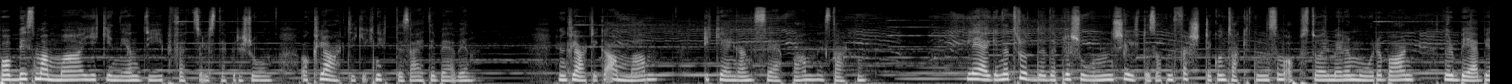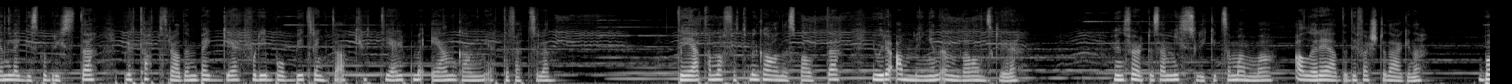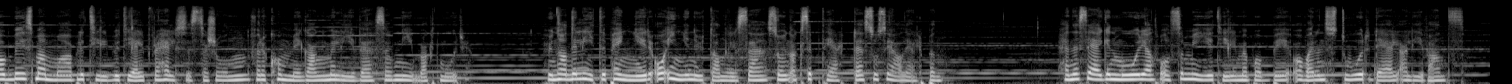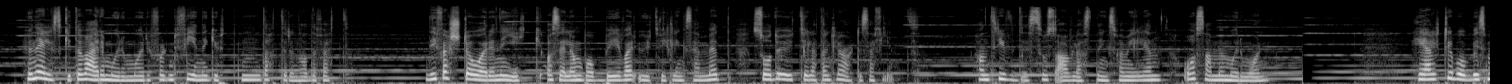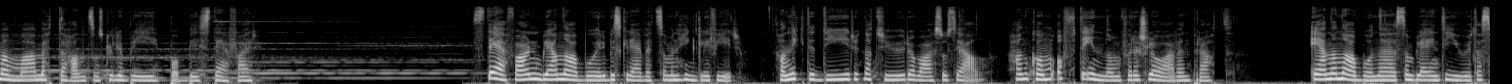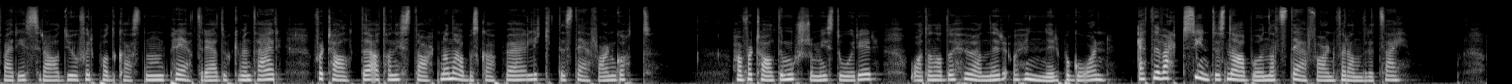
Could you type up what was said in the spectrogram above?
Bobbys mamma gikk inn i en dyp fødselsdepresjon og klarte ikke knytte seg til babyen. Hun klarte ikke amme han, ikke engang se på han i starten. Legene trodde depresjonen skyldtes at den første kontakten som oppstår mellom mor og barn når babyen legges på brystet, ble tatt fra dem begge fordi Bobby trengte akutt hjelp med en gang etter fødselen. Det at han var født med ganespalte, gjorde ammingen enda vanskeligere. Hun følte seg mislykket som mamma allerede de første dagene. Bobbys mamma ble tilbudt hjelp fra helsestasjonen for å komme i gang med livet som nybakt mor. Hun hadde lite penger og ingen utdannelse, så hun aksepterte sosialhjelpen. Hennes egen mor hjalp også mye til med Bobby og var en stor del av livet hans. Hun elsket å være mormor for den fine gutten datteren hadde født. De første årene gikk, og selv om Bobby var utviklingshemmet, så det ut til at han klarte seg fint. Han trivdes hos avlastningsfamilien og sammen med mormoren. Helt til Bobbys mamma møtte han som skulle bli Bobbys stefar. Stefaren ble av naboer beskrevet som en hyggelig fyr. Han likte dyr, natur og var sosial. Han kom ofte innom for å slå av en prat. En av naboene som ble intervjuet av Sveriges Radio for podkasten P3 Dokumentær, fortalte at han i starten av naboskapet likte stefaren godt. Han fortalte morsomme historier, og at han hadde høner og hunder på gården. Etter hvert syntes naboen at stefaren forandret seg.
